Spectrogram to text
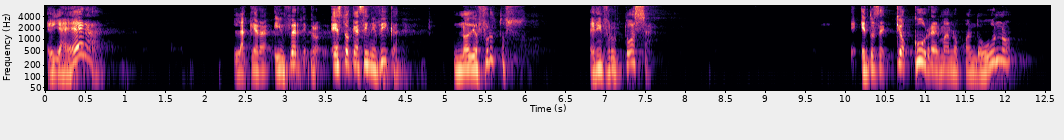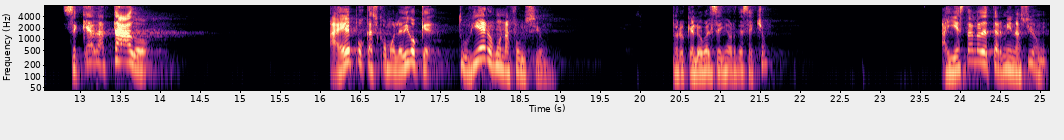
Ella era la que era infértil. Pero ¿esto qué significa? No dio frutos. Era infructuosa. Entonces, ¿qué ocurre, hermano, cuando uno se queda atado a épocas, como le digo, que tuvieron una función, pero que luego el Señor desechó? Ahí está la determinación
